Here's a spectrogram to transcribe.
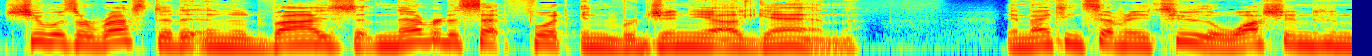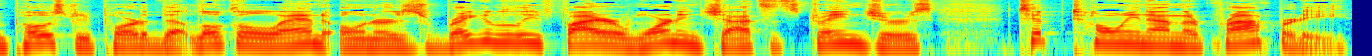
she was arrested and advised never to set foot in Virginia again. In 1972, the Washington Post reported that local landowners regularly fire warning shots at strangers tiptoeing on their property.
